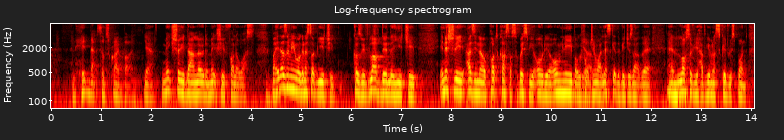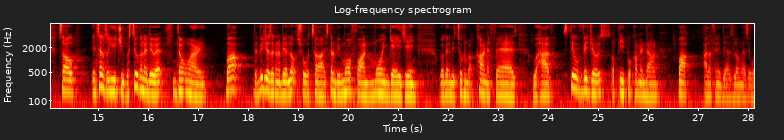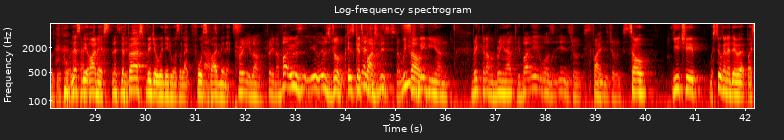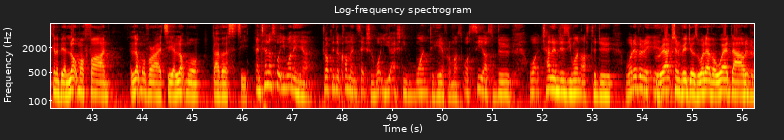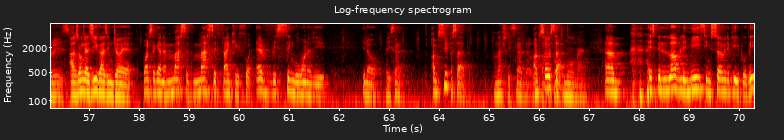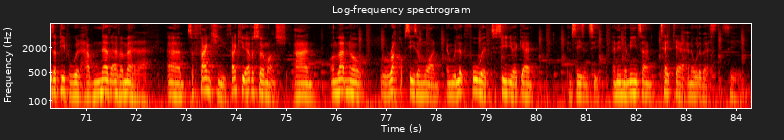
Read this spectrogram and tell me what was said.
and hit that subscribe button. Yeah, make sure you download and make sure you follow us. But it doesn't mean we're going to stop YouTube because we've loved doing the YouTube. Initially, as you know, podcasts are supposed to be audio only, but we Yeah. thought, you know what, let's get the videos out there. And lots of you have given us a good response. So, in terms of YouTube, we're still going to do it. Don't worry. But the videos are going to be a lot shorter. It's going to be more fun, more engaging. We're going to be talking about current affairs. We'll have still videos of people coming down, but I don't think it'll be as long as it was before. Let's be honest. Let's the be- first video we did was like 45 That's minutes. Pretty long, pretty long. But it was it, it was jokes. It's good guys fun. to to. We need So- to maybe um, break that up and bring it out to you. But it was it is jokes. Fine. It is jokes. So, YouTube, we're still going to do it, but it's going to be a lot more fun, a lot more variety, a lot more diversity. And tell us what you want to hear. Drop in the comment section what you actually want to hear from us or see us do, what challenges you want us to do, whatever it is. Reaction videos, whatever, we're down. Whatever it is. As long as you guys enjoy it. Once again, a massive, massive thank you for every single one of you. You know, Are you sad? I'm super sad. I'm actually sad that we I'm so sad. more, man. Um, it's been lovely meeting so many people. These are people we have never ever met. Yeah. Um, so thank you, thank you ever so much. And on that note, we'll wrap up season one, and we look forward to seeing you again in season two. And in the meantime, take care and all the best. See you.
